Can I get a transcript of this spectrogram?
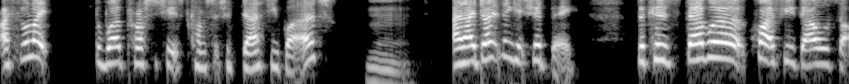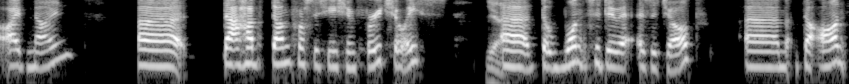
I feel like the word prostitute has become such a dirty word. Mm. And I don't think it should be. Because there were quite a few girls that I've known uh, that have done prostitution through choice, yeah. uh, that want to do it as a job, um, that aren't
